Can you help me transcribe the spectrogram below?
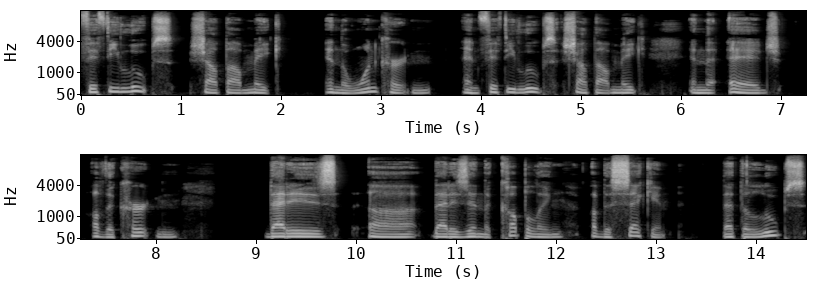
50 loops shalt thou make in the one curtain and 50 loops shalt thou make in the edge of the curtain. That is uh, that is in the coupling of the second, that the loops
